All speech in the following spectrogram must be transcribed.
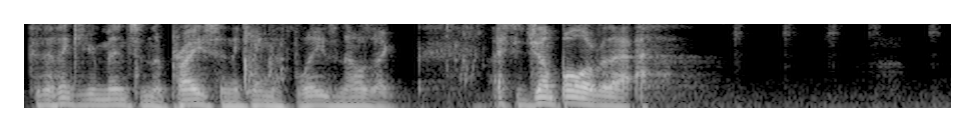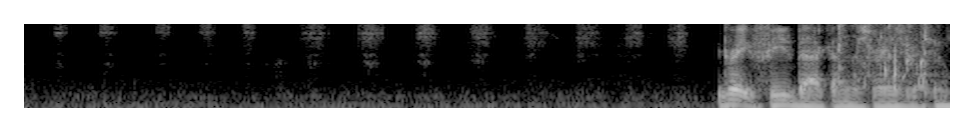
Because I think you mentioned the price and it came with blades and I was like, I should jump all over that. Great feedback on this razor too.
